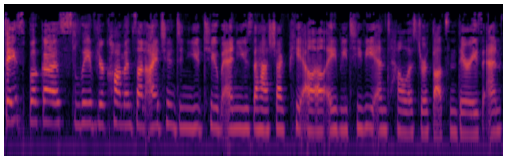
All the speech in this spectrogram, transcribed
Facebook us, leave your comments on iTunes and YouTube, and use the hashtag PLLABTV and tell us your thoughts and theories. And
